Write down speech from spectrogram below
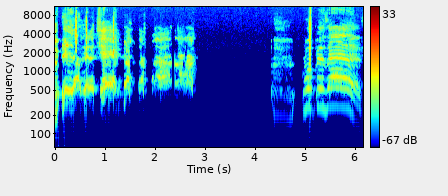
In a chair. Whoop his ass.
